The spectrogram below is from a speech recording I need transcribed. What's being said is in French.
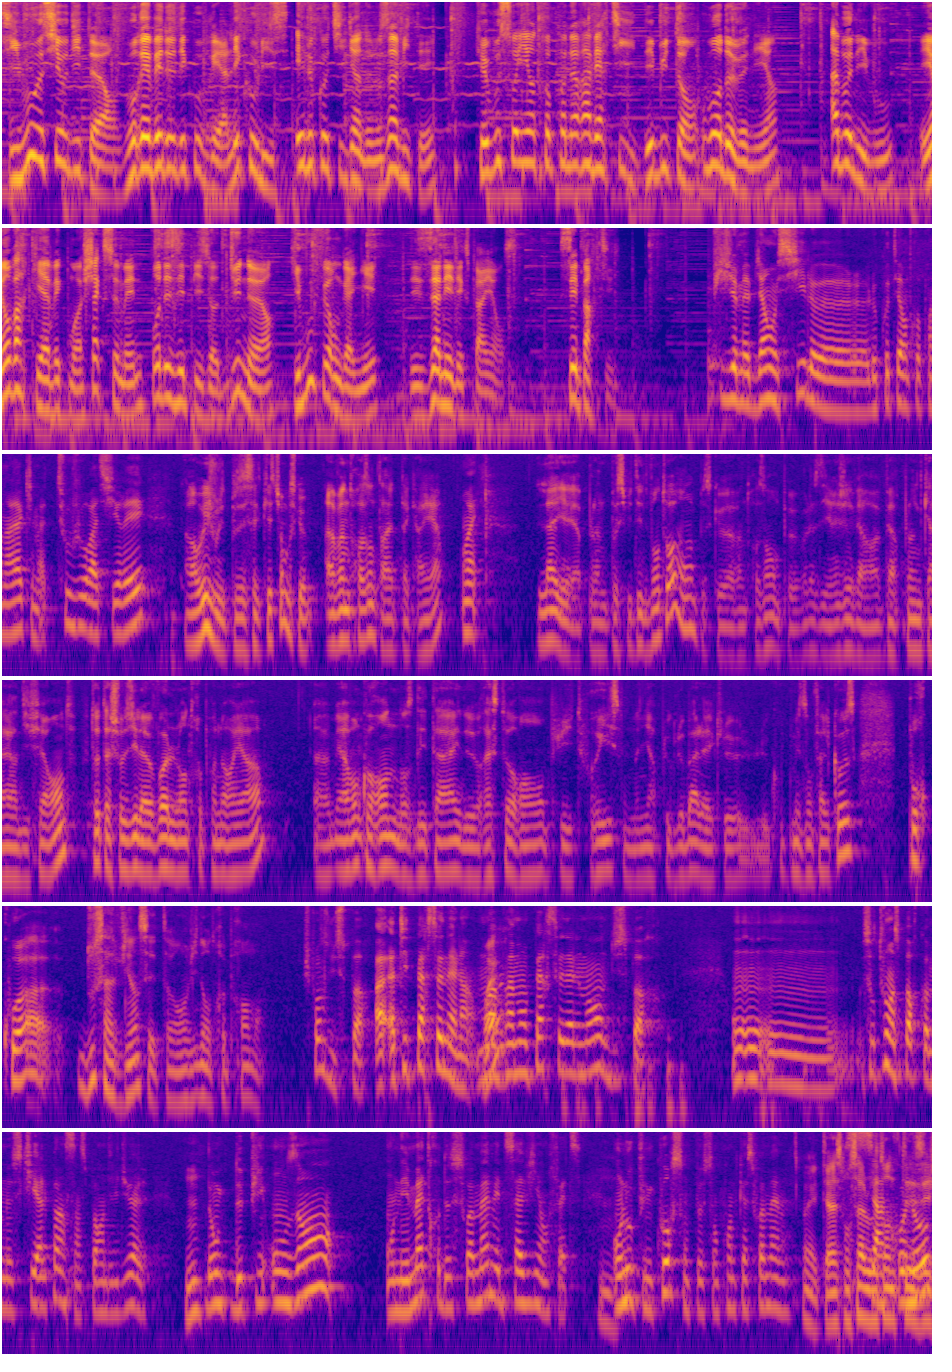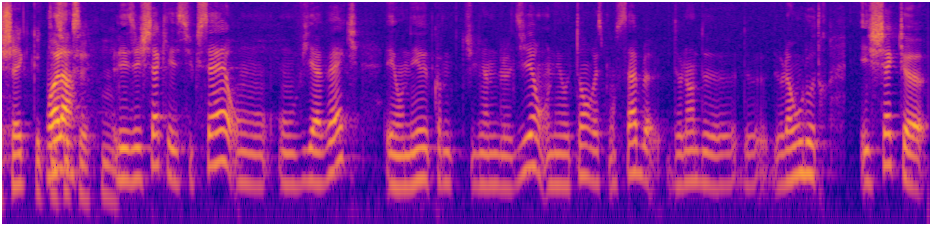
Si vous aussi auditeur, vous rêvez de découvrir les coulisses et le quotidien de nos invités, que vous soyez entrepreneur averti, débutant ou en devenir, abonnez-vous et embarquez avec moi chaque semaine pour des épisodes d'une heure qui vous feront gagner des années d'expérience. C'est parti Et puis j'aimais bien aussi le, le côté entrepreneuriat qui m'a toujours attiré. Alors oui, je voulais te poser cette question parce que à 23 ans, tu arrêtes ta carrière. Ouais. Là, il y a plein de possibilités devant toi, hein, parce qu'à 23 ans, on peut voilà, se diriger vers, vers plein de carrières différentes. Toi, tu as choisi la voie de l'entrepreneuriat. Euh, mais avant qu'on rentre dans ce détail de restaurant, puis tourisme, de manière plus globale avec le, le groupe Maison Falcoz, pourquoi, d'où ça vient cette envie d'entreprendre? Je pense du sport. À, à titre personnel, hein. moi Ouais. vraiment personnellement du sport. On- on- on- Surtout un sport comme le ski alpin, c'est un sport individuel. Hmm. Donc depuis 11 ans, on est maître de soi-même et de sa vie en fait. Hmm. On loupe une course, on peut s'en prendre qu'à soi-même. Ouais, tu es responsable autant de tes échecs que de tes Voilà. succès. Hmm. Les échecs et les succès, on, on vit avec et on est, comme tu viens de le dire, on est autant responsable de l'un de, de- de l'un ou l'autre. Échec, euh,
